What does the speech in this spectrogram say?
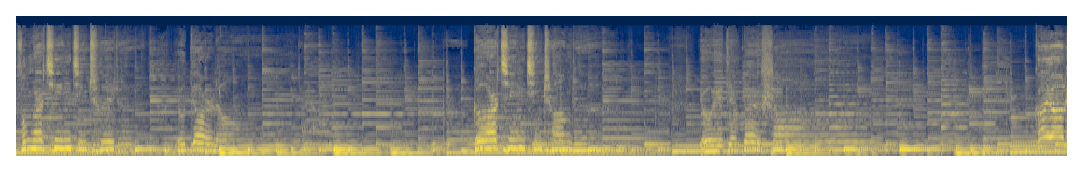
风儿轻轻吹着，有点儿凉。歌儿轻轻唱着，有一点悲伤。快要离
